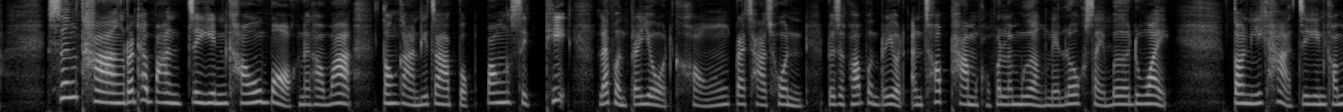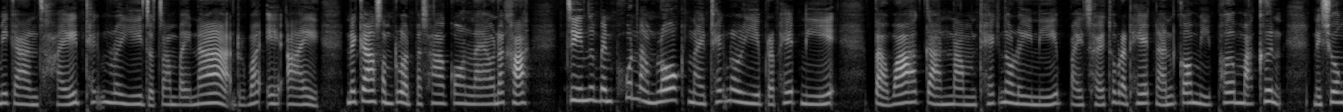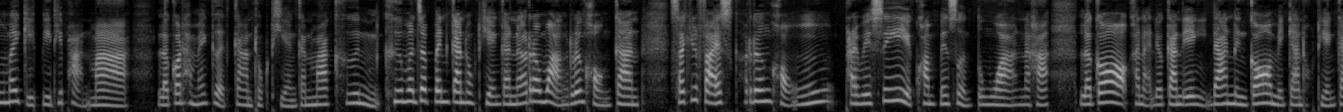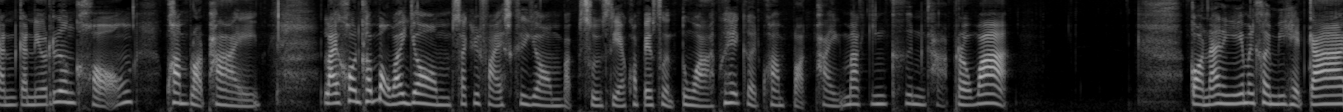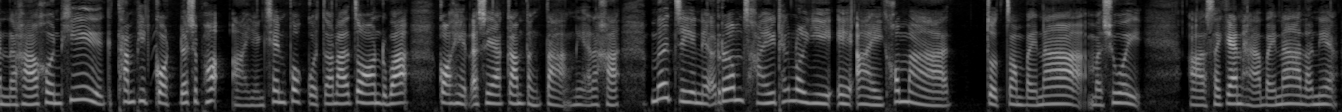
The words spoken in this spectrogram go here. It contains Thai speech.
ซึ่งทางรัฐบาลจีนเขาบอกนะคะว่าต้องการที่จะปกป้องสิทธิและผลประโยชน์ของประชาชน โดยเฉพาะผลประโยชน์อันชอบธรรมของพลเมืองในโลกไซเบอร์ด้วย ตอนนี้ค่ะจีนเขามีการใช้เทคโนโลยีจดจำใบหน้า หรือว่า AI ในการสำรวจประชากรแล้วนะคะ จีนจึงเป็นผู้นำโลกในเทคโนโลยีประเภทนี้ แต่ว่าการนำเทคโนโลยีนี้ไปใช้ทั่วประเทศนั้นก็มีเพิ่มมากขึ้นในช่วงไม่กี่ปีที่ผ่านมา แล้วก็ทำให้เกิดการถกเถียงกันมากขึ้น คือมันจะเป็นการถกเถียงกันนะระหว่างเรื่องของการ sacrifice เรื่องของ privacy ความเป็นส่วนตัวนะคะ แล้วก็ขณะเดียวกันเองอีกด้านหนึ่งก็มีการถกเถียงกันกันในเรื่องของความปลอดภัย หลายคนเขาบอกว่ายอม sacrifice คือยอมแบบสูญเสียความเป็นส่วนตัว เพื่อให้เกิดความปลอดภัยมากยิ่งขึ้นค่ะ เพราะว่า ก่อนหน้านี้มันเคยมีเหตุการณ์นะคะ คนที่ทำผิดกฎโดยเฉพาะอ่าอย่างเช่น พวกกฎจราจรหรือว่าก่อเหตุอาชญากรรมต่างๆ เนี่ยนะคะ เมื่อจีนเนี่ยเริ่มใช้เทคโนโลยี AI เข้ามาจดจำใบหน้ามาช่วยสแกนหาใบหน้าแล้วเนี่ย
